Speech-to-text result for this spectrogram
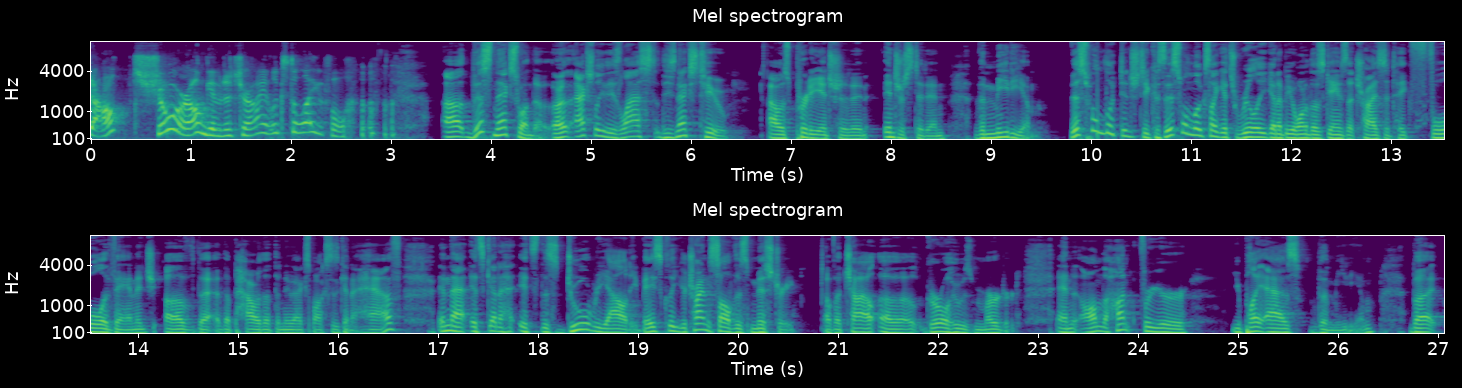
I'll sure I'll give it a try. It looks delightful. Uh, this next one though, or actually these last these next two, I was pretty interested in. Interested in the medium. This one looked interesting because this one looks like it's really going to be one of those games that tries to take full advantage of the the power that the new Xbox is going to have. In that it's gonna it's this dual reality. Basically, you're trying to solve this mystery of a child, a girl who was murdered, and on the hunt for your you play as the medium, but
